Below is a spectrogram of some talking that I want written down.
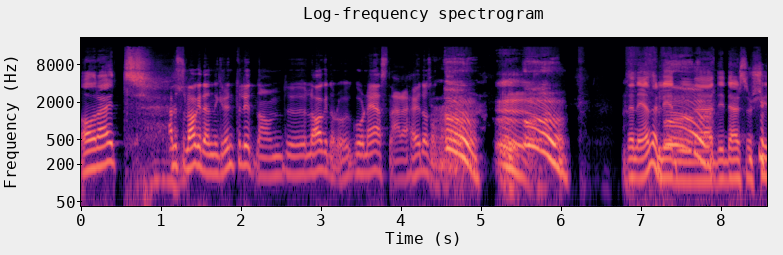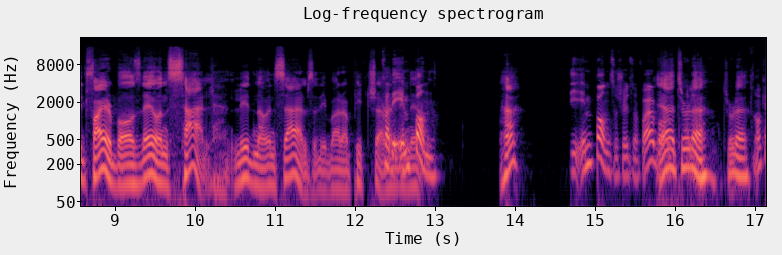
All right. Jeg har lyst til å lage den gruntelyden du lager når du går ned sånn her høyde og sånn. Den ene lyden, eh, de der som skyter fireballs, det er jo en sel. Lyden av en sel, så de bare har pitcha Hva er de veldig ned. impene? Hæ? De impene som skyter som fireballs? Ja, jeg tror det. Tror det. OK.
